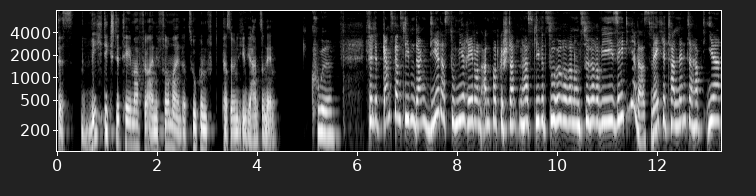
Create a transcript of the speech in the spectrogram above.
das wichtigste Thema für eine Firma in der Zukunft persönlich in die Hand zu nehmen. Cool. Philipp, ganz, ganz lieben Dank dir, dass du mir Rede und Antwort gestanden hast. Liebe Zuhörerinnen und Zuhörer, wie seht ihr das? Welche Talente habt ihr,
